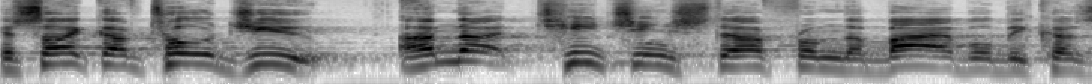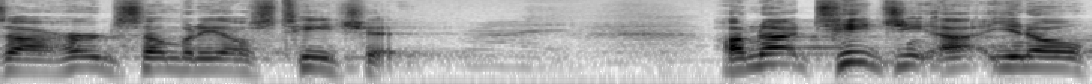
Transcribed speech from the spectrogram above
It's like I've told you, I'm not teaching stuff from the Bible because I heard somebody else teach it. I'm not teaching, uh, you know,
